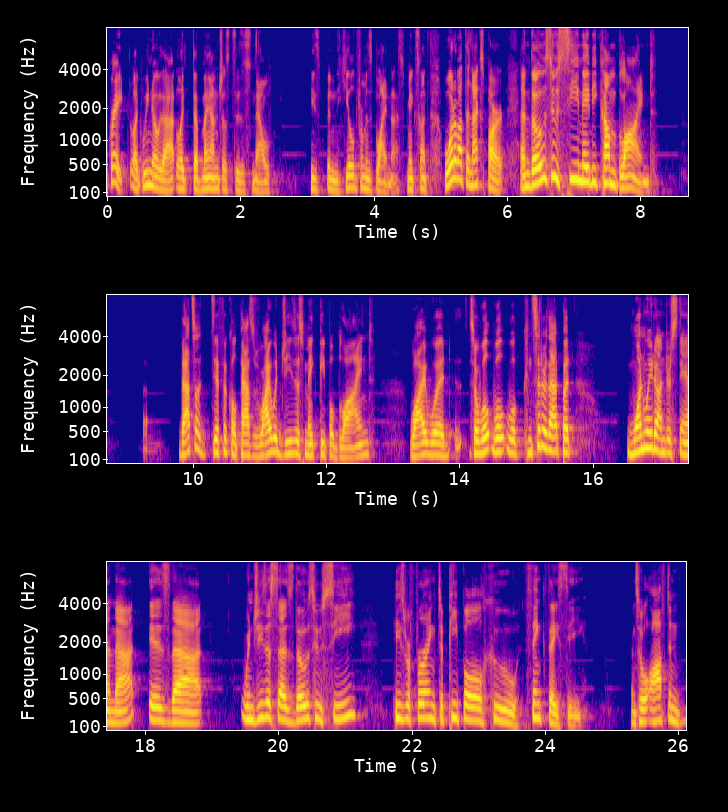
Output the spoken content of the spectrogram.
great, like we know that. Like the man just is now, he's been healed from his blindness. Makes sense. But what about the next part? And those who see may become blind that's a difficult passage. Why would Jesus make people blind? Why would, so we'll, we'll, we'll consider that, but one way to understand that is that when Jesus says those who see, he's referring to people who think they see. And so we'll often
